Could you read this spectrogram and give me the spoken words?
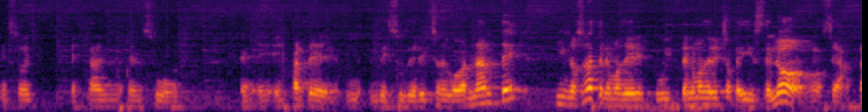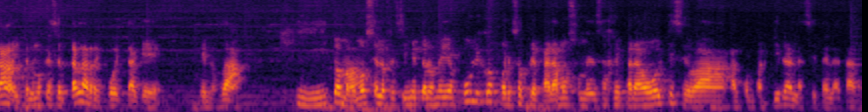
eso está en, su, es, parte de, de sus derechos de gobernante, y nosotros tenemos, tenemos derecho a pedírselo, o sea, está, y tenemos que aceptar la respuesta que, nos da. Y tomamos el ofrecimiento de los medios públicos, por eso preparamos un mensaje para hoy que se va a compartir a las 7 de la tarde.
